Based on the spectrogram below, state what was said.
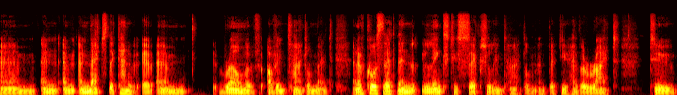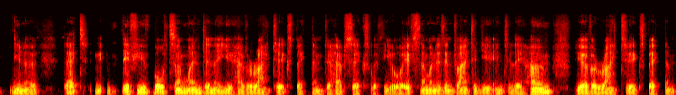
um, and and and that's the kind of uh, um, realm of of entitlement. And of course, that then links to sexual entitlement. That you have a right to you know that if you've bought someone dinner, you have a right to expect them to have sex with you, or if someone has invited you into their home, you have a right to expect them.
